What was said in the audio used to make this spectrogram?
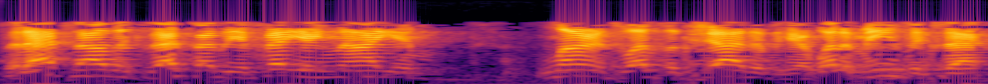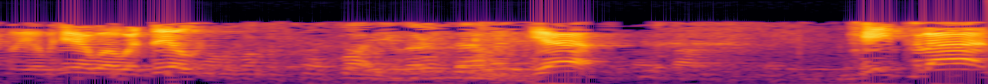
So that's how the that's how the Efei Nayim learns what's the shot over here, what it means exactly over here, what we're dealing with. What, you learned that? Yeah. Kitran.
